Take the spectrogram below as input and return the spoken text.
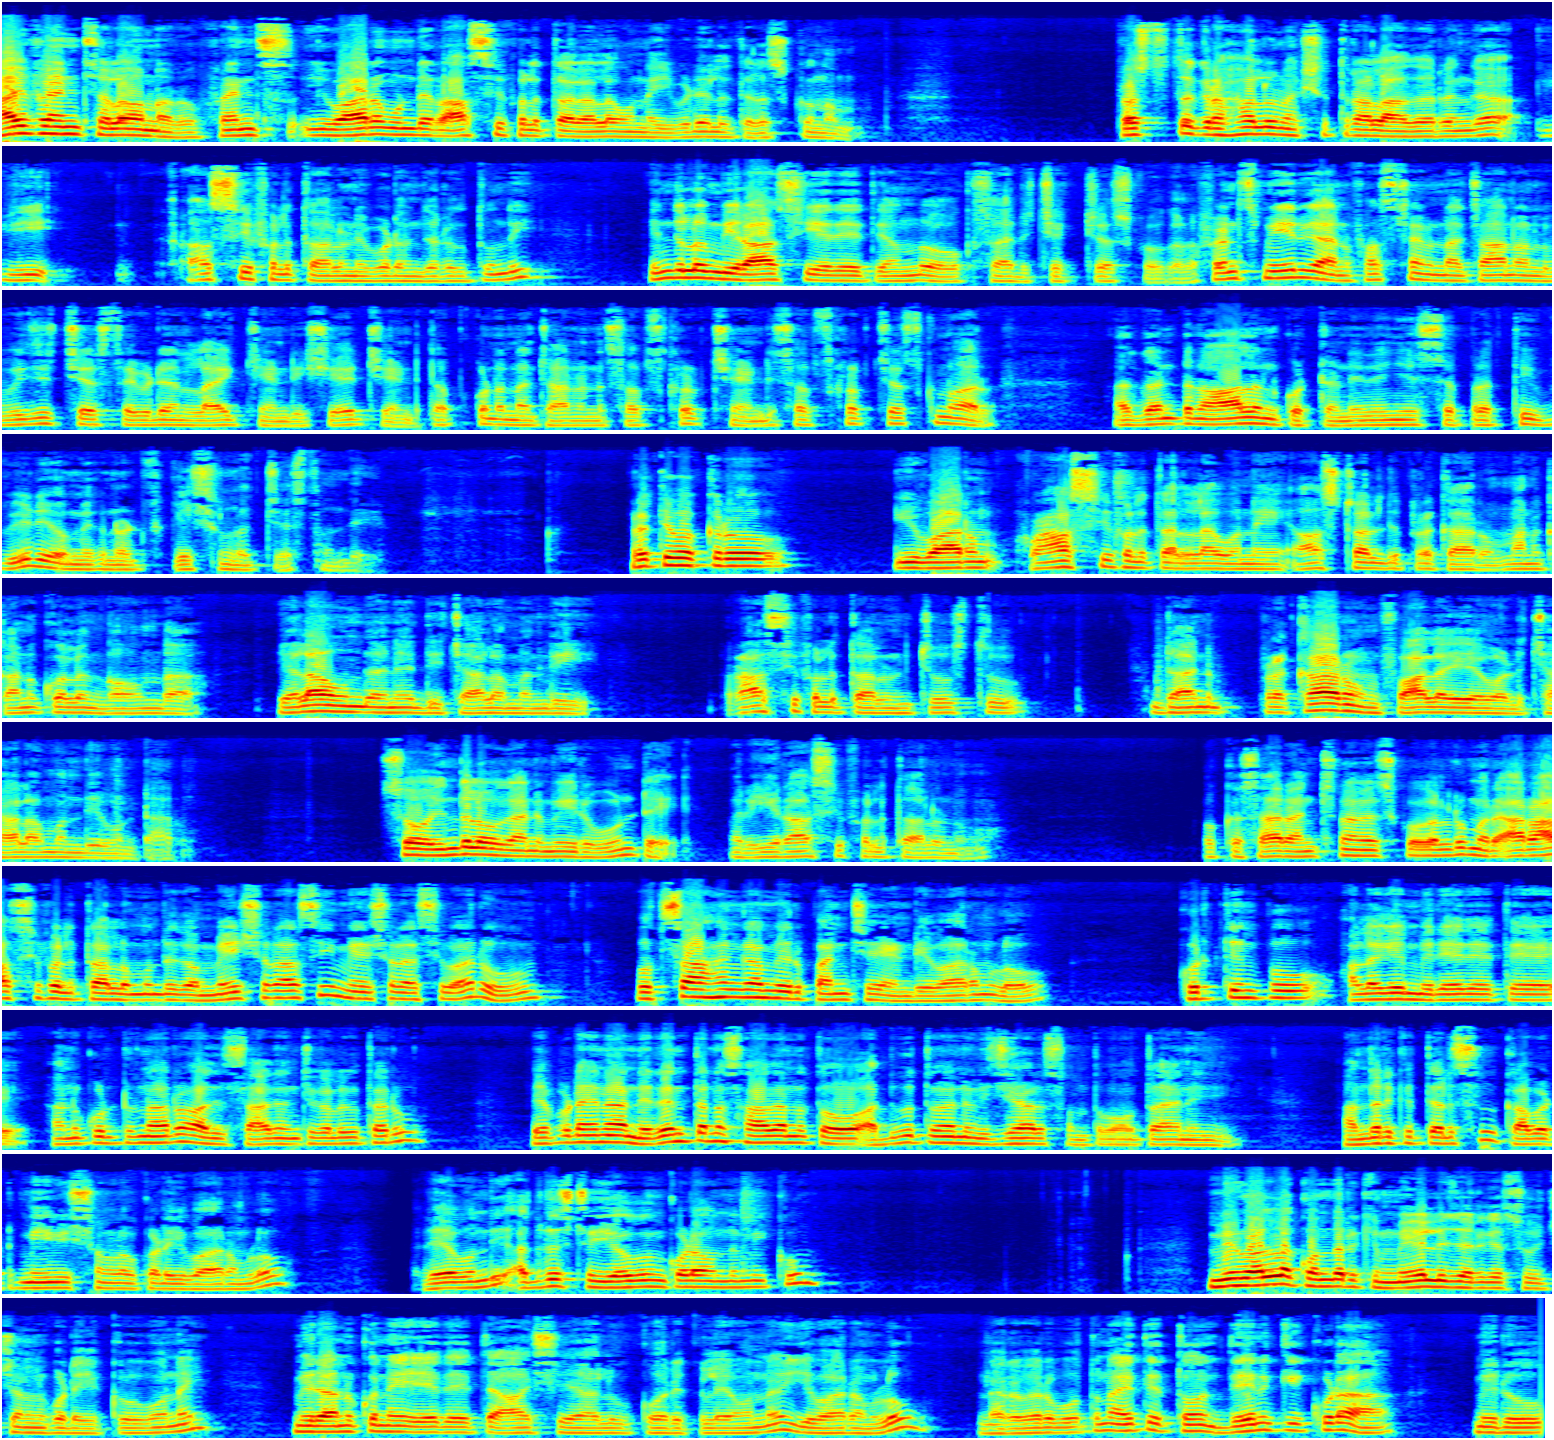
Hi friends ఎలా ఉన్నారు? Friends ఈ వారం ఉండే రాశి ఫలితాలు ఎలా ఉన్నాయి? ఈ వీడియోలో తెలుసుకుందాం. ప్రస్తుత గ్రహాలు నక్షత్రాల ఆధారంగా ఈ రాశి ఫలితాలను ఇవ్వడం జరుగుతుంది. ఇందులో మీ రాశి ఏదైతే ఉందో ఒకసారి చెక్ చేసుకోగలరు. ఫ్రెండ్స్ మీరు కానీ ఫస్ట్ టైం నా ఛానల్ విజిట్ చేస్తే వీడియోని లైక్ చేయండి షేర్ చేయండి. తప్పకుండా నా ఛానల్ని సబ్స్క్రైబ్ చేయండి. సబ్స్క్రైబ్ చేసుకున్నవారు ఆ గంటను ఆల్ అని కొట్టండి. నేను చేసే ప్రతి వీడియో మీకు నోటిఫికేషన్లు వచ్చేస్తుంది. ప్రతి ఒక్కరూ ఈ వారం రాశి ఫలితాల్లో ఎలా ఉన్నాయి ఆస్ట్రాలజీ ప్రకారం మనకు అనుకూలంగా ఉందా? ఎలా ఉంది అనేది చాలామంది రాశి ఫలితాలను చూస్తూ దాని ప్రకారం ఫాలో అయ్యే వాళ్ళు చాలా మంది ఉంటారు. సో ఇందులో కానీ మీరు ఉంటే మరి ఈ రాశి ఫలితాలను ఒకసారి అంచనా వేసుకోగలరు. మరి ఆ రాశి ఫలితాల్లో ముందుగా మేషరాశి. మేషరాశి వారు ఉత్సాహంగా మీరు పనిచేయండి. ఈ వారంలో గుర్తింపు అలాగే మీరు ఏదైతే అనుకుంటున్నారో అది సాధించగలుగుతారు. ఎప్పుడైనా నిరంతర సాధనతో అద్భుతమైన విజయాలు సొంతమవుతాయని అందరికీ తెలుసు. కాబట్టి మీ విషయంలో కూడా ఈ వారంలో అదే ఉంది. అదృష్ట యోగం కూడా ఉంది మీకు. మీ వల్ల కొందరికి మేలు జరిగే సూచనలు కూడా ఎక్కువగా ఉన్నాయి. మీరు అనుకునే ఏదైతే ఆశయాలు కోరికలు ఏమన్నాయో ఈ వారంలో నెరవేరబోతున్నాయి. అయితే దేనికి కూడా మీరు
